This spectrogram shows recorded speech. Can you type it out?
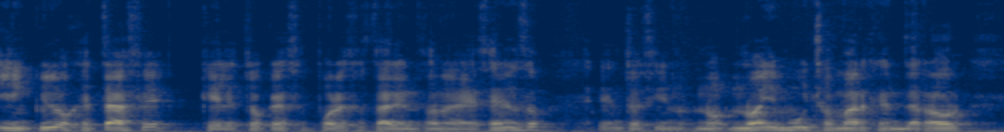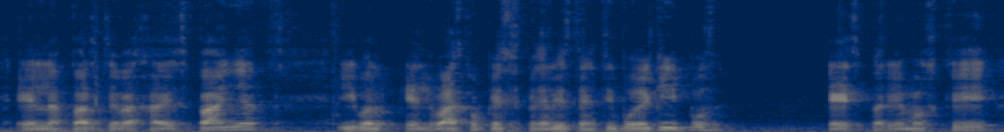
incluido Getafe, que le toca eso, por eso estar en zona de descenso, entonces no, no hay mucho margen de error en la parte baja de España, y bueno, el Vasco, que es especialista en este tipo de equipos, Esperemos que,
